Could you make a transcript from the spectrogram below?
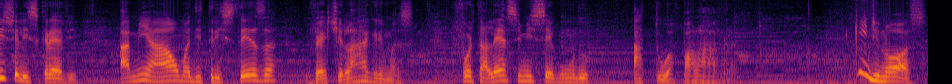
isso ele escreve: A minha alma de tristeza verte lágrimas, fortalece-me segundo a tua palavra. Quem de nós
